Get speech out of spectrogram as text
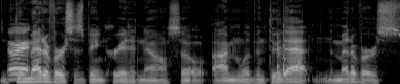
the metaverse is being created now, so I'm living through that. The metaverse.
